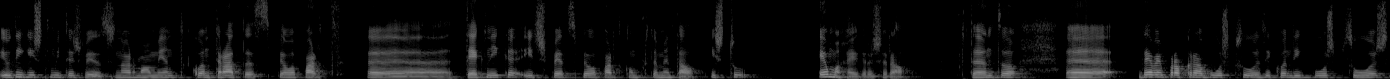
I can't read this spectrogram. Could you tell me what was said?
eu digo isto muitas vezes. Normalmente, contrata-se pela parte uh, técnica e despede-se pela parte comportamental. Isto é uma regra geral. Portanto, uh, devem procurar boas pessoas, e quando digo boas pessoas,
